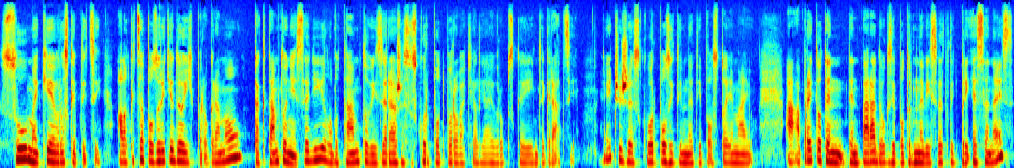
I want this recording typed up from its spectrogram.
sú mekí euroskeptici. Ale keď sa pozrite do ich programov, tak tam to nesedí, lebo tam to vyzerá, že sú skôr podporovatelia európskej integrácie. Hej, čiže skôr pozitívne tie postoje majú. A, a preto ten, ten paradox je potrebné vysvetliť pri SNS,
